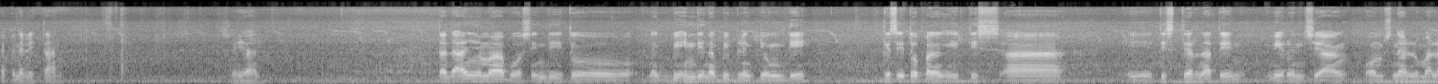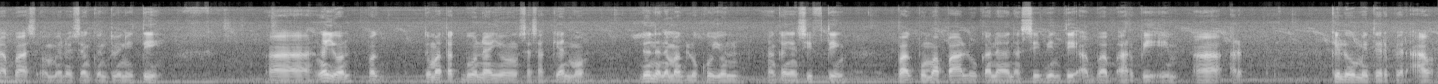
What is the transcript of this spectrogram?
na pinalitan. So yan. Tandaan niyo mga boss hindi ito nagbi, hindi nagbi-blink yung day. Kasi ito pag itis ah, i-tester natin meron siyang ohms na lumalabas o meron siyang continuity. Ah, ngayon pag tumatakbo na yung sasakyan mo doon na na magluko yun ang kanyang shifting pag pumapalo ka na ng 70 above RPM ah, R- kilometer per hour.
